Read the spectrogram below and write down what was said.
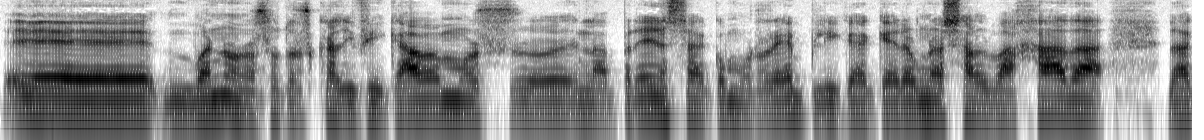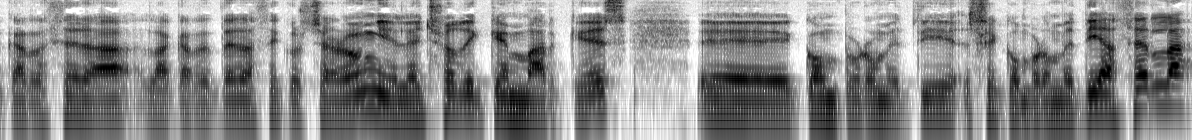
eh, bueno, nosotros calificábamos eh, en la prensa como réplica que era una salvajada la carretera, la carretera y el hecho de que Marqués eh, comprometí- se comprometía a hacerla,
